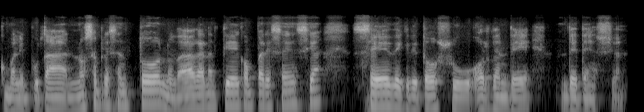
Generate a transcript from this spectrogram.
como la imputada no se presentó, no daba garantía de comparecencia, se decretó su orden de detención.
